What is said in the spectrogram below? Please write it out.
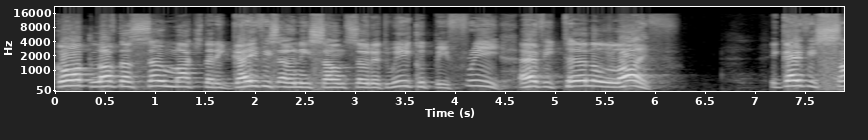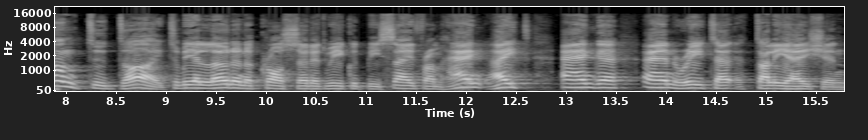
God loved us so much that he gave his only Son so that we could be free, have eternal life. He gave his Son to die, to be alone on a cross so that we could be saved from hate, anger, and retaliation.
